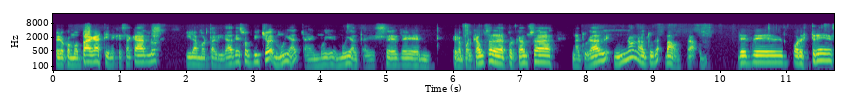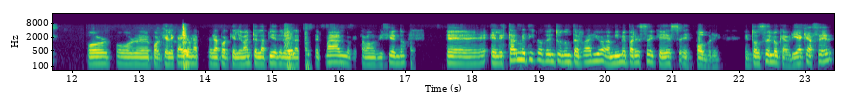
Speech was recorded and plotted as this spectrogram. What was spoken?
pero como pagas tienes que sacarlo y la mortalidad de esos bichos es muy alta, es muy, muy alta, es, pero por causa, por causa natural, no natural, vamos, desde por estrés, por, por, eh, porque le caiga una piedra, porque levanten la piedra y la mal, lo que estábamos diciendo. Eh, el estar metido dentro de un terrario a mí me parece que es, pobre. Entonces lo que habría que hacer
